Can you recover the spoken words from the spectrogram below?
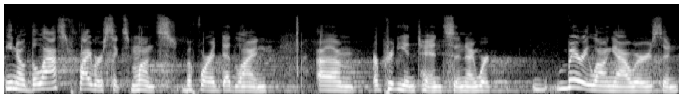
you know, the last five or six months before a deadline um, are pretty intense, and I work very long hours, and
